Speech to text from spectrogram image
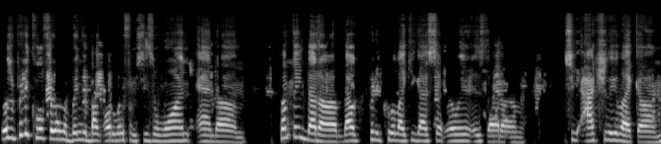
it was pretty cool for them to bring her back all the way from season one, and um, something that um that was pretty cool, like you guys said earlier, is that um, she actually like um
